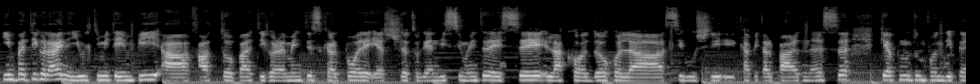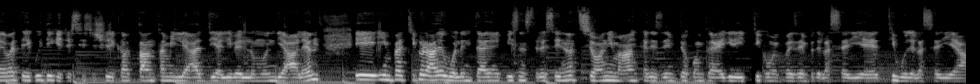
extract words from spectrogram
In particolare negli ultimi tempi ha fatto particolarmente scalpore e ha suscitato grandissimo interesse l'accordo con la Sirius Capital Partners, che è appunto un fondo di private equity che gestisce circa 80 miliardi a livello mondiale e in particolare vuole entrare nel business delle sei nazioni, ma anche ad esempio comprare i diritti come per esempio della serie TV della serie A.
